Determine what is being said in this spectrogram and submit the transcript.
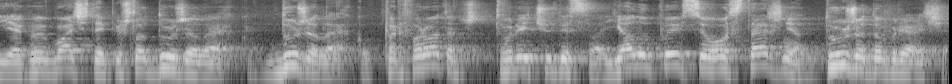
Як ви бачите, пішло дуже легко. Дуже легко. Перфоратор творить чудеса. Я лупив цього стержня дуже добряче.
